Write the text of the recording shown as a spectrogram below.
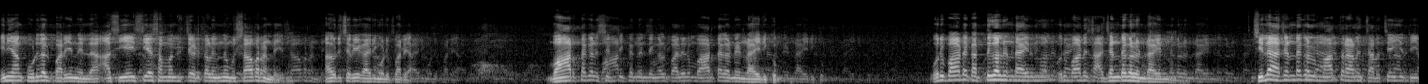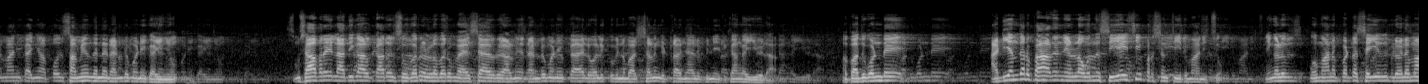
ഇനി ഞാൻ കൂടുതൽ പറയുന്നില്ല. ആ സി ഐ സിയെ സംബന്ധിച്ചിടത്തോളം ഇന്ന് മുഷാവറുണ്ട് ആ ഒരു ചെറിയ കാര്യം കൂടി പറയാം. വാർത്തകൾ സൃഷ്ടിക്കുന്ന നിങ്ങൾ പലരും വാർത്ത കണ്ടുണ്ടായിരിക്കും ഒരുപാട് കത്തുകൾ ഉണ്ടായിരുന്നു ഒരുപാട് അജണ്ടകൾ ഉണ്ടായിരുന്നു. ചില അജണ്ടകൾ മാത്രമാണ് ചർച്ച ചെയ്ത് തീരുമാനിക്കാൻ കഴിഞ്ഞു. അപ്പോൾ സമയം തന്നെ രണ്ടു മണി കഴിഞ്ഞു. മുഷാവറയിൽ അധികം ആൾക്കാരും ഷുഗർ ഉള്ളവരും വയസ്സായവരാണ് രണ്ടു മണിക്കായാലും ഓലിക്ക് പിന്നെ ഭക്ഷണം കിട്ടാഞ്ഞാലും പിന്നെ ഇരിക്കാൻ കഴിയൂല. അപ്പോൾ അതുകൊണ്ട് അടിയന്തര പ്രാധാന്യമുള്ള ഒന്ന് സി ഐ സി പ്രശ്നം തീരുമാനിച്ചു. നിങ്ങൾ ബഹുമാനപ്പെട്ട സയ്യിദ് ലൊലമ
